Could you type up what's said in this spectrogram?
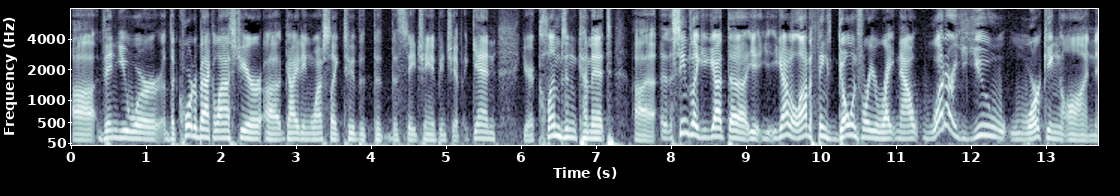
Uh, then you were the quarterback last year, uh, guiding Westlake to the, the, the state championship. Again, you're a Clemson commit. Uh, it seems like you got the you, you got a lot of things going for you right now. What are you working on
